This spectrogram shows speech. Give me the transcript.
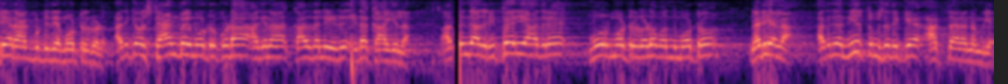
ಟೇರ್ ಆಗ್ಬಿಟ್ಟಿದೆ ಮೋಟರ್ಗಳು. ಅದಕ್ಕೆ ಒಂದು ಸ್ಟ್ಯಾಂಡ್ ಬೈ ಮೋಟರ್ ಕೂಡ ಆಗಿನ ಕಾಲದಲ್ಲಿ ಇಡ- ಇಡಕ್ಕಾಗಿಲ್ಲ. ಅದರಿಂದ ಅದು ರಿಪೇರಿ ಆದರೆ ಮೂರು ಮೋಟರ್ಗಳು ಒಂದು ಮೋಟ್ರು ನಡೆಯಲ್ಲ. ಅದರಿಂದ ನೀರು ತುಂಬಿಸೋದಕ್ಕೆ ಆಗ್ತಾ ಇಲ್ಲ ನಮಗೆ.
